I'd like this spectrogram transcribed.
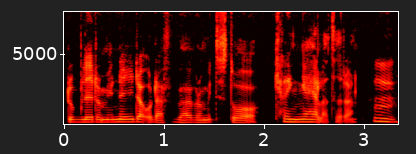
då blir de ju nöjda och därför behöver de inte stå och kränga hela tiden. Mm.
